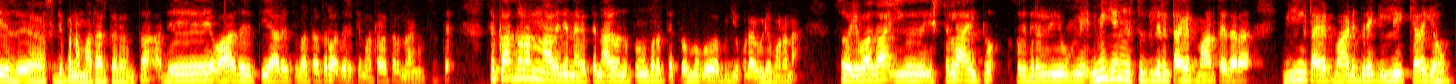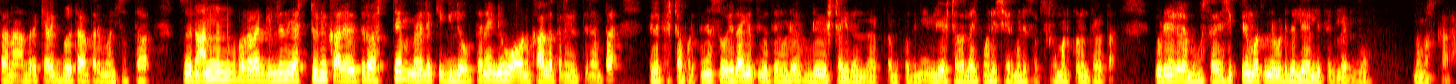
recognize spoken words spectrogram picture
ಸುದೀಪನ್ನ ಮಾತಾಡ್ತಾರೆ ಅಂತ. ಅದೇ ವಾದ ರೀತಿ ಯಾವ ರೀತಿ ಮಾತಾಡ್ತಾರೋ ಅದೇ ರೀತಿ ಮಾತಾಡ್ತಾರೆ ನನಗೆ ಅನ್ಸುತ್ತೆ. ಸೊ ಕಾದ್ ನೋಡೋಣ ನಾಳೆ ಏನಾಗುತ್ತೆ. ನಾಳೆ ಒಂದು ಪ್ರಮುಖ ಬರುತ್ತೆ. ಪ್ರಮುಖ ಬಗ್ಗೆ ಕೂಡ ವಿಡಿಯೋ ಮಾಡೋಣ. ಸೊ ಇವಾಗ ಈಗ ಇಷ್ಟೆಲ್ಲ ಆಯಿತು. ಸೊ ಇದರಲ್ಲಿ ನಿಮಗೆ ಏನು ಅನಿಸ್ತು? ಗಿಲ್ಲಿನ ಟಾರ್ಗೆಟ್ ಮಾಡ್ತಾ ಇದ್ದಾರಾ? ಗಿಲ್ಲಿನ ಟಾರ್ಗೆಟ್ ಮಾಡಿದರೆ ಗಿಲ್ಲಿ ಕೆಳಗೆ ಹೋಗ್ತಾನೆ? ಅಂದರೆ ಕೆಳಗೆ ಬೀಳ್ತಾನೆ ಅಂತ ನಿಮಗೆ ಅನ್ಸುತ್ತಾ? ಸೊ ನಾನು ನನ್ನ ಪ್ರಕಾರ ಗಿಲ್ಲಿನ ಎಷ್ಟು ನೀವು ಕಾಲ ಹೇಳ್ತೀರೋ ಅಷ್ಟೇ ಮೇಲಕ್ಕೆ ಗಿಲ್ಲಿ ಹೋಗ್ತಾನೆ. ನೀವು ಅವ್ನ ಕಾಲ ಹತ್ರ ಇರ್ತೀನಿ ಅಂತ ಹೇಳಕ್ಕೆ ಇಷ್ಟಪಡ್ತೀನಿ. ಸೊ ಇದಾಗಿತ್ತು ಗೊತ್ತಿನ ವಿಡಿಯೋ ವಿಡಿಯೋ ಇಷ್ಟ ಆಗಿದೆ ಅಂತ ಅನ್ಕೋತೀನಿ. ವಿಡಿಯೋ ಇಷ್ಟ ಲೈಕ್ ಮಾಡಿ ಶೇರ್ ಮಾಡಿ ಸಬ್ಸ್ಕ್ರೈಬ್ ಮಾಡ್ಕೊಳ್ಳಿ ಅಂತ ಹೇಳ್ತಾ. ವಿಡಿಯೋಗಳೇ ಮುಗಿಸ್ತಾ ಸಿಗ್ತೀನಿ ಮತ್ತೊಂದು ವಿಡಿಯೋದಲ್ಲಿ. ಅಲ್ಲಿ ತೆಗೆಲ್ಲರಿಗೂ ನಮಸ್ಕಾರ.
